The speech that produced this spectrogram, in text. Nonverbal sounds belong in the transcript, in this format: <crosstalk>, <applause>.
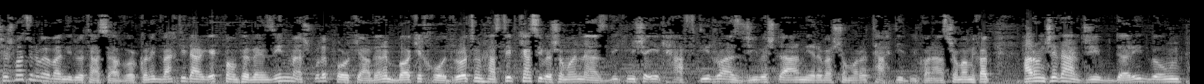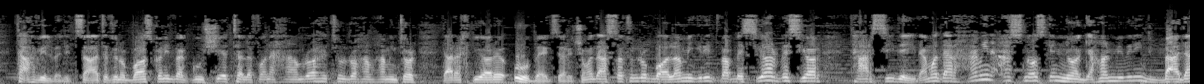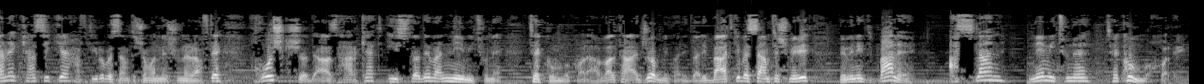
چشماتون رو ببندید و تصور کنید. وقتی در یک پمپ بنزین مشغول پر کردن باک خودروتون هستید کسی به شما نزدیک میشه یک هفتیر رو از جیبش در میاره و شما رو تهدید می‌کنه. از شما می‌خواد هر اونچه در جیب دارید به اون تحویل بدید. ساعتتون رو باز کنید و گوشی تلفن همراهتون رو هم همینطور در اختیار او بگذارید. شما دستاتون رو بالا می‌گیرید و بسیار بسیار ترسیده اید. اما در همین اسناس که ناگهان می‌بینید بدن کسی که هفتیر رو به سمت شما نشونه رفته خشک شده از حرکت ایستاده و نمی‌تونه تکون بکنه اول تعجب می‌کنید. ولی بعد که به سمتش میرید می‌بینید بله اصلا نمی‌تونه تکون بخوره.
